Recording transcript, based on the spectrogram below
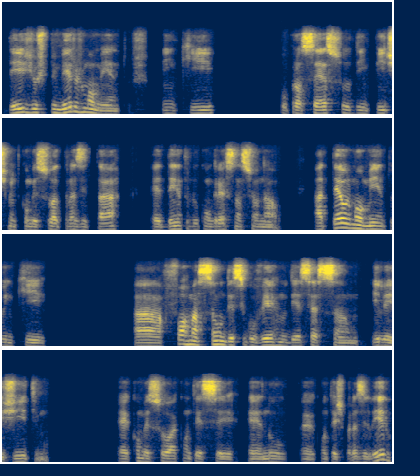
desde os primeiros momentos em que o processo de impeachment começou a transitar é, dentro do Congresso Nacional, até o momento em que a formação desse governo de exceção ilegítimo é, começou a acontecer é, no é, contexto brasileiro,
